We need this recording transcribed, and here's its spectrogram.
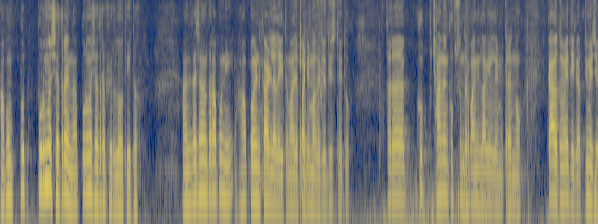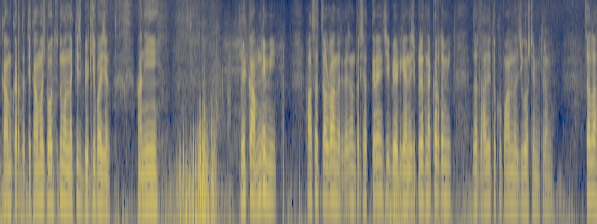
आपण पु पूर्ण क्षेत्र आहे ना पूर्ण क्षेत्र फिरलो होतं इथं. आणि त्याच्यानंतर आपण हा पॉईंट काढलेला इथं माझ्या पाठीमागं जो दिसतोय तो. तर खूप छान आणि खूप सुंदर पाणी लागलेलं आहे मित्रांनो. काय होतं माहिती आहे का? तुम्ही जे काम करता ते कामाची पावती तुम्हाला नक्कीच भेटली पाहिजे. आणि हे काम नाही मी असंच चालू राहणार आहे. त्याच्यानंतर शेतकऱ्यांची भेट घेण्याची प्रयत्न करतो मी. जर झाली तर खूप आनंदाची गोष्ट आहे मित्रांनो. चला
